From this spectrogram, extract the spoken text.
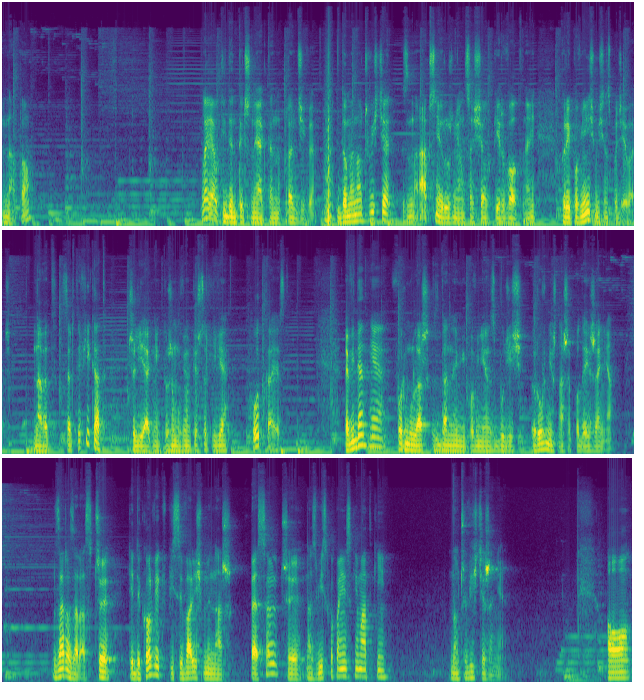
na to? Layout identyczny jak ten prawdziwy. Domena oczywiście znacznie różniąca się od pierwotnej, której powinniśmy się spodziewać. Nawet certyfikat, czyli jak niektórzy mówią pieszczotliwie, kłódka jest. Ewidentnie formularz z danymi powinien wzbudzić również nasze podejrzenia. Zaraz, zaraz, czy kiedykolwiek wpisywaliśmy nasz PESEL czy nazwisko panieńskiej matki? No oczywiście, że nie. O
